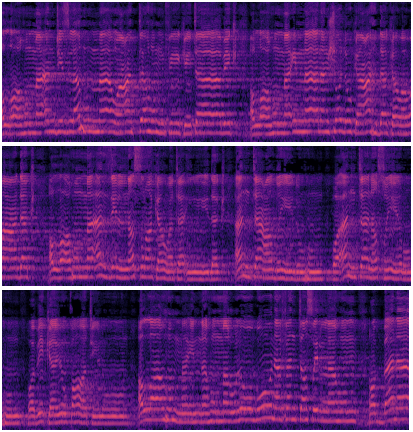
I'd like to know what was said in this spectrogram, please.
اللهم أنجز لهم ما وعدتهم في كتابك. اللهم إنا ننشدك عهدك ووعدك. اللهم أنزل نصرك وتأييدك أنت عضيدهم وأنت نصيرهم وبك يقاتلون. اللهم إنهم مغلوبون فانتصر لهم. ربنا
